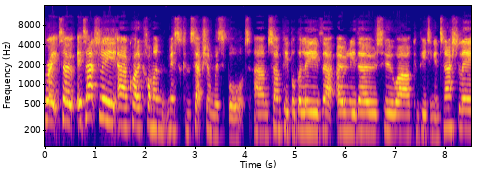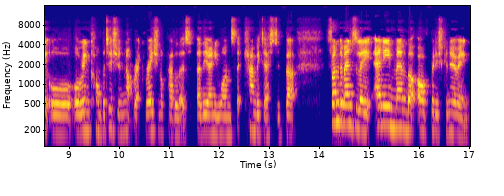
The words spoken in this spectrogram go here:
Great. So it's actually uh, quite a common misconception with sport. Um, some people believe that only those who are competing internationally or, or in competition, not recreational paddlers, are the only ones that can be tested. But fundamentally, any member of British Canoeing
